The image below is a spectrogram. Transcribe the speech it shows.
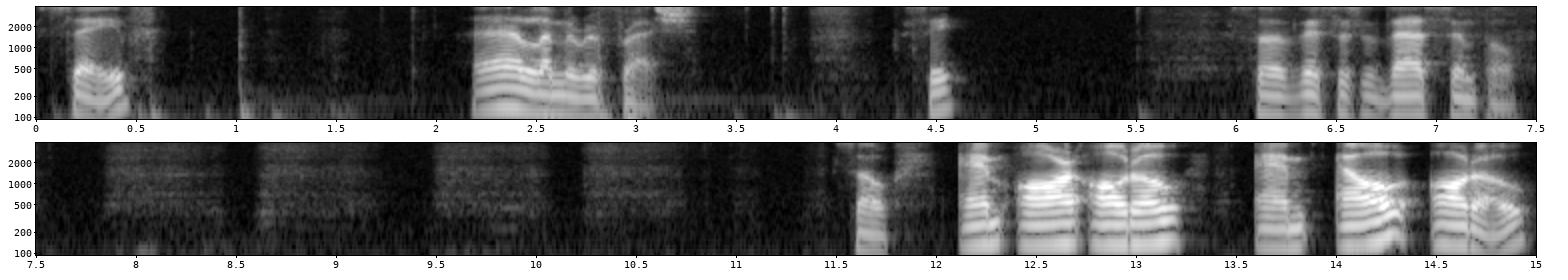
save, and let me refresh. See? So this is that simple. So MR auto, ML auto,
